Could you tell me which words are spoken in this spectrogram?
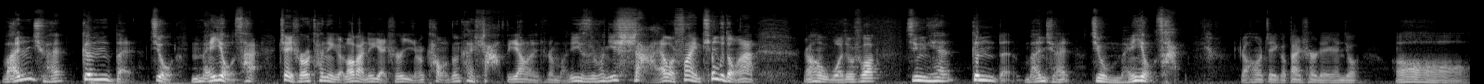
完全根本就没有菜。这时候他那个老板那眼神已经看我跟看傻子一样了，你知道吗？意思就是说你傻呀，我说话你听不懂啊。然后我就说今天根本完全就没有菜。然后这个办事儿的人就哦，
